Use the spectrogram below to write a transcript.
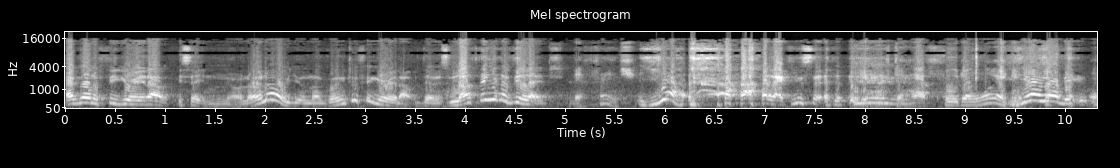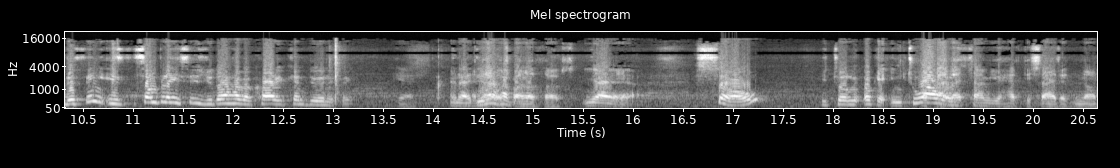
I'm gonna figure it out. He said, no, no, no, you're not going to figure it out. There is nothing in the village. They're French. Yeah, like you said. You have to have food and wine. Yeah, yeah. But the thing is, some places you don't have a car, you can't do anything. Yes. And I And didn't have. one of those. Yeah, yeah, yeah. So he told me, okay, in two By hours. that time, you had decided not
